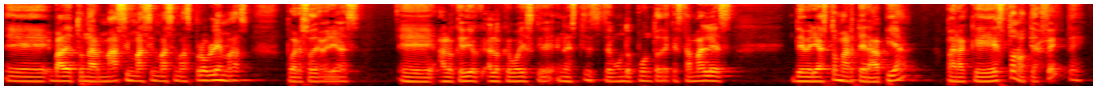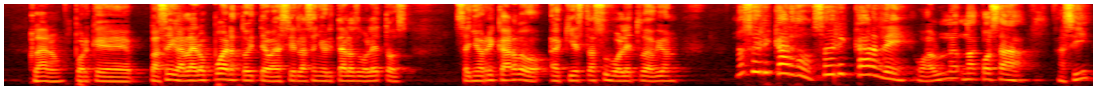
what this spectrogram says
eh, va a detonar más y más y más y más problemas. Por eso deberías, eh, a lo que digo, a lo que voy es que en este segundo punto de que está mal es, deberías tomar terapia para que esto no te afecte. Claro. Porque vas a llegar al aeropuerto y te va a decir la señorita de los boletos, señor Ricardo, aquí está su boleto de avión. no soy Ricardo, soy Ricarde, o alguna una cosa así.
